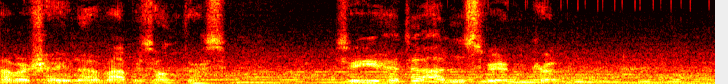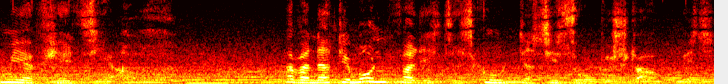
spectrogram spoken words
Aber Shayla war besonders. Sie hätte alles werden können. Mir fehlt sie auch. Aber nach dem Unfall ist es gut, dass sie so gestorben ist.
